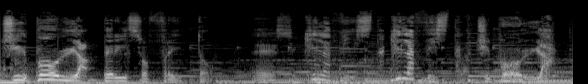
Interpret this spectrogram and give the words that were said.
cipolla per il soffritto? Eh sì, chi l'ha vista? Chi l'ha vista la cipolla?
